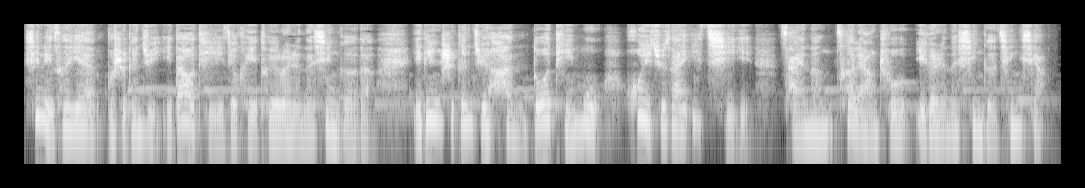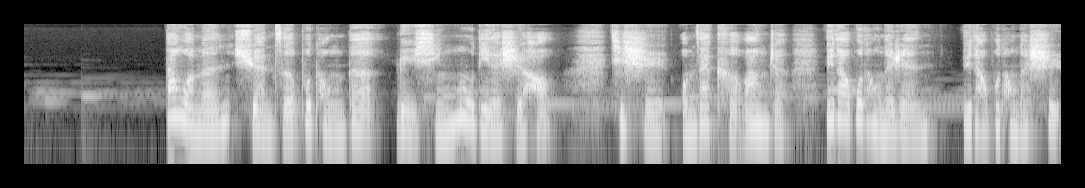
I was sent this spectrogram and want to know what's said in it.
心理测验不是根据一道题就可以推论人的性格的，一定是根据很多题目汇聚在一起，才能测量出一个人的性格倾向。当我们选择不同的旅行目的的时候，其实我们在渴望着遇到不同的人，遇到不同的事，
